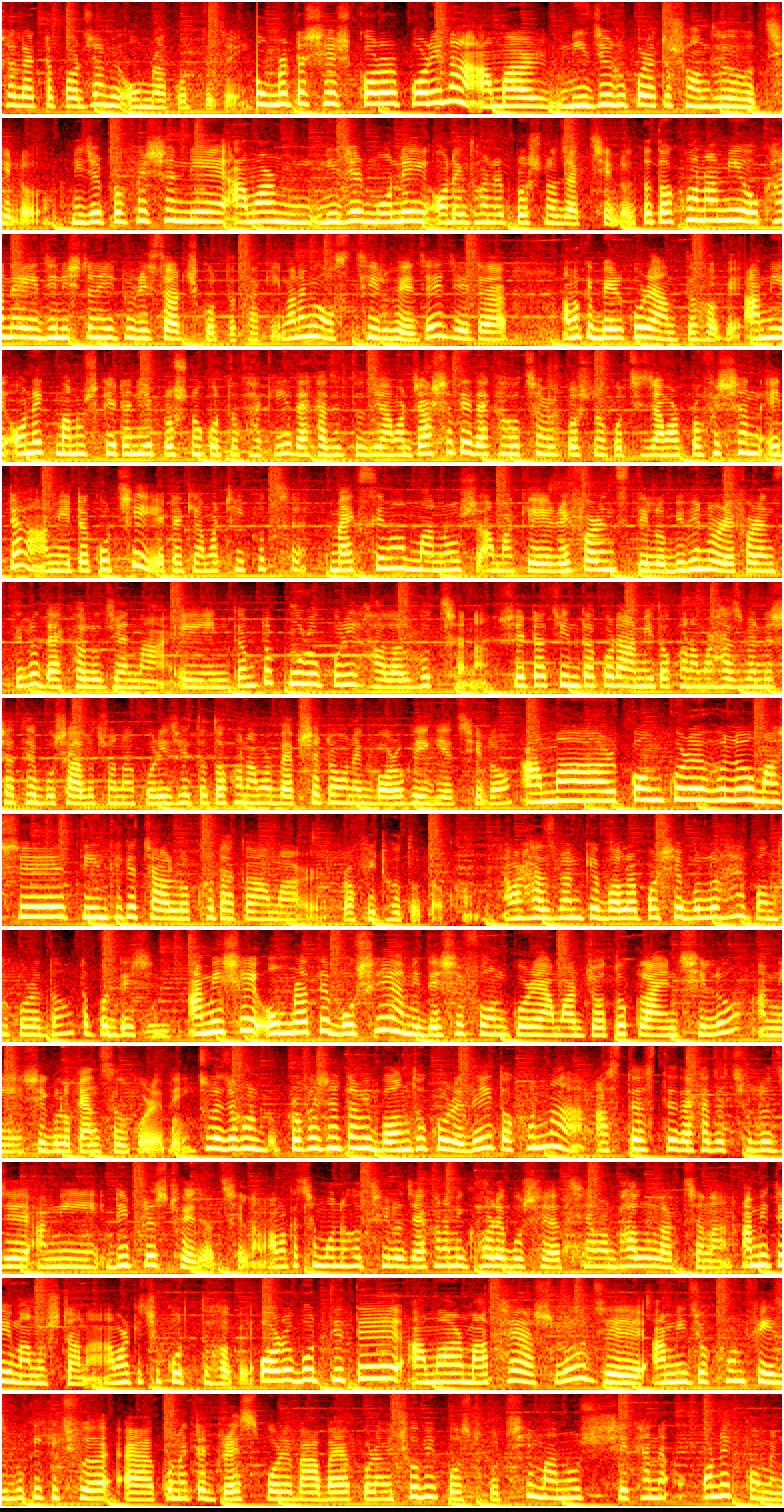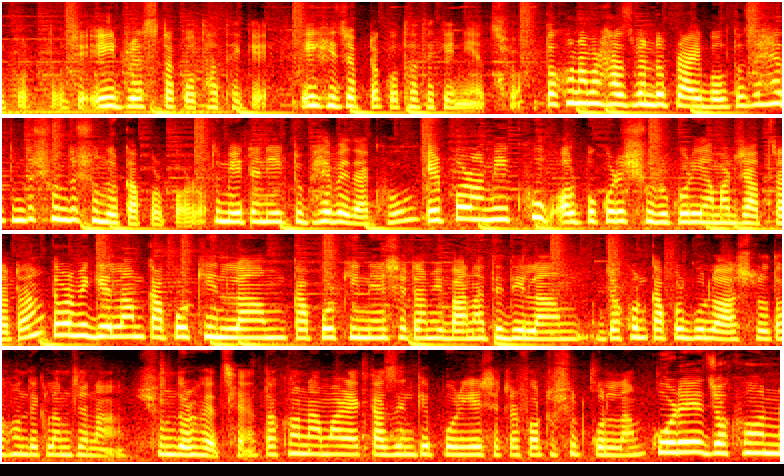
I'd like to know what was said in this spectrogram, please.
সালে একটা পর্যায়ে আমি ওমরা করতে চাই। ওমরাটা শেষ করার পরে না আমার নিজের উপর একটা সন্দেহ হচ্ছিল। নিজের প্রফেশন নিয়ে আমার নিজের মনেই অনেক ধরনের প্রশ্ন জাগছিল। তো তখন আমি ওখানে এই জিনিসটা নিয়ে একটু রিসার্চ করতে থাকি। মানে আমি অস্থির হয়ে যাই যে এটা আমাকে বের করে আনতে হবে। আমি অনেক মানুষকে এটা নিয়ে প্রশ্ন করতে থাকি। দেখা যেত যে আমার যার সাথে দেখা হচ্ছে, আমি প্রশ্ন করছি যে, আমার প্রফেশন এটা, আমি এটা করছি, এটা কি আমার ঠিক হচ্ছে? ম্যাক্সিমাম মানুষ আমাকে রেফারেন্স দিল বিভিন্ন রেফারেন্স দিল, দেখাল যে না, এই ইনকামটা পুরোপুরি হালাল হচ্ছে না। সেটা চিন্তা করে আমি তখন আমার হাজব্যান্ডের সাথে বসে আলোচনা করি, যেহেতু তখন আমার ব্যবসাটা অনেক বড় হয়ে গিয়েছিল। আমার কম করে হলেও মাসে তিন থেকে চার লক্ষ টাকা আমার প্রফিট হতো তখন। আমার হাজব্যান্ডকে বলার পর সে বলল হ্যাঁ বন্ধ করে দাও, তারপর দেশে আমি সেই ওমরাতে বসেই আমি দেশে ফোন করে আমার যত ক্লায়েন্ট ছিল, আমি সেগুলো ক্যান্সেল করে দিই। আসলে যখন প্রফেশনটা আমি বন্ধ করে দিই, তখন না, আস্তে আস্তে দেখা যাচ্ছিল যে আমি ডিপ্রেসড হয়ে যাচ্ছিলাম। আমার কাছে মনে হচ্ছিল যে এখন আমি ঘরে বসে আছি, আমার ভালো লাগছে না। আমি তো এই মানুষটা না, আমার কিছু করতে হবে। পরবর্তীতে আমার মাথায় আসলো যে আমি যখন ফেসবুকে কিছু কোনো একটা ড্রেস পরে বা আবায়া পরে আমি ছবি পোস্ট করছি, মানুষ সেখানে অনেক কমেন্ট করতো যে, এই ড্রেসটা কোথা থেকে? এই হিজাবটা কোথা থেকে নিয়েছো? তখন আমার হাজব্যান্ডও প্রায় বলতো যে হ্যাঁ তুমি তো সুন্দর সুন্দর কাপড় পরো। তুমি এটা নিয়ে একটু ভেবে দেখো। এরপর আমি খুব অল্প করে শুরু করি আমার যাত্রাটা। তারপর আমি গেলাম, কাপড় কিনলাম, কাপড় কিনে সেটা আমি বানাতে দিলাম। যখন কাপড়গুলো আসলো তখন দেখলাম যে, না, সুন্দর হয়েছে। তখন আমার এক কাজিনকে পরিয়ে সেটার ফটোশুট করলাম। করে যখন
